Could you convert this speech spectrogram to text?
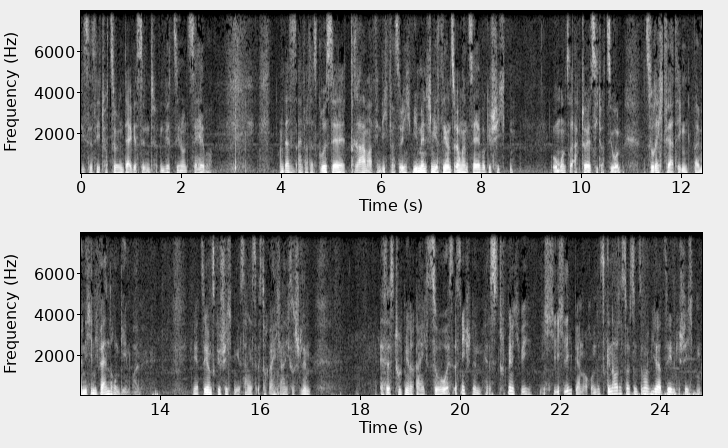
diese Situation, in der wir sind und wir sehen uns selber. Und das ist einfach das größte Drama, finde ich persönlich. Wir Menschen, wir sehen uns irgendwann selber Geschichten um unsere aktuelle Situation zu rechtfertigen, weil wir nicht in die Veränderung gehen wollen. Wir erzählen uns Geschichten, wir sagen, es ist doch eigentlich gar nicht so schlimm. Es, es tut mir doch gar nicht so, es ist nicht schlimm, es tut mir nicht weh. Ich, ich lebe ja noch und das, genau das soll es uns immer wieder erzählen, Geschichten.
